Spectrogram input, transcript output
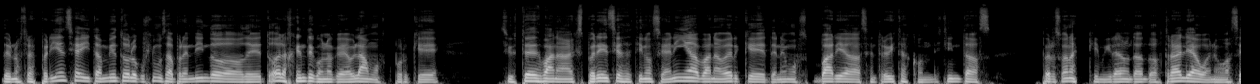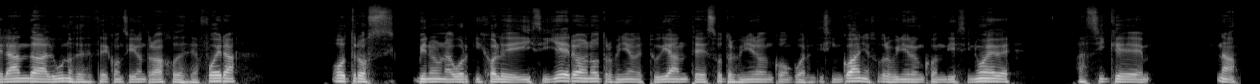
de nuestra experiencia y también todo lo que fuimos aprendiendo de toda la gente con la que hablamos. Porque si ustedes van a experiencias Destino Oceanía, van a ver que tenemos varias entrevistas con distintas personas que emigraron tanto a Australia o a Nueva Zelanda, algunos desde consiguieron trabajo desde afuera otros vinieron a Working Holiday y siguieron, otros vinieron estudiantes, otros vinieron con 45 años, otros vinieron con 19. Así que, nada,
